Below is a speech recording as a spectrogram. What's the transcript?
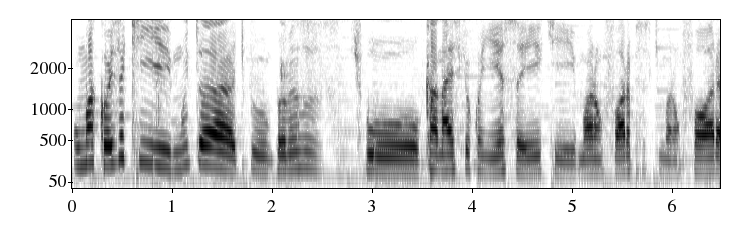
uma coisa que muita, tipo, pelo menos os, tipo, canais que eu conheço aí que moram fora, pessoas que moram fora,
